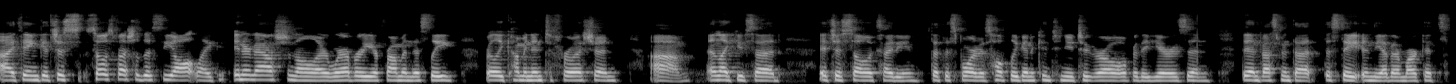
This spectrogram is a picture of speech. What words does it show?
I think it's just so special to see all like international or wherever you're from in this league really coming into fruition um, and like you said, it's just so exciting that the sport is hopefully going to continue to grow over the years and the investment that the state and the other markets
